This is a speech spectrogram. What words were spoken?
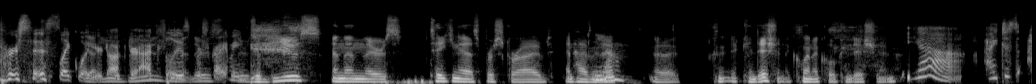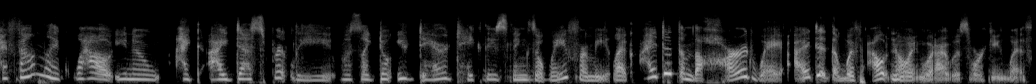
versus like what Yeah, your doctor abuse actually is there's- prescribing. There's abuse, and then there's taking it as prescribed and having Yeah. it uh, a condition, a clinical condition. yeah i just i found like wow you know i i desperately was like don't you dare take these things away from me like i did them the hard way i did them without knowing what i was working with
